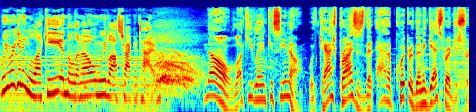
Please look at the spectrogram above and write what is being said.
We were getting lucky in the limo and we lost track of time. No, Lucky Land Casino, with cash prizes that add up quicker than a guest registry.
